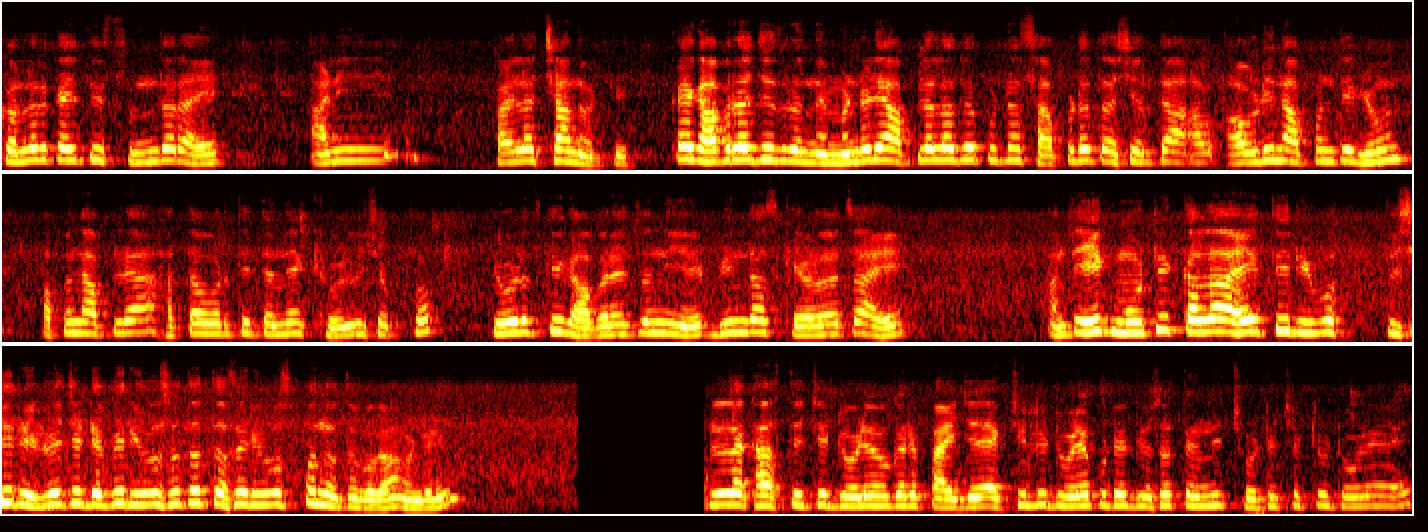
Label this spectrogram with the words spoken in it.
कलर काही ते सुंदर आहे. आणि पाहायला छान वाटते. काही घाबरायची जरूर नाही. मंडळी आपल्याला जर कुठं सापडत असेल तर आव आवडीनं आपण ते घेऊन आपण आपल्या हातावरती त्यांना खेळू शकतो. एवढंच की घाबरायचं नाही आहे. बिनदास खेळवायचं आहे. आणि ती एक मोठी कला आहे ती रिव जशी रेल्वेचे डबे रिवर्स होतात तसं रिवर्स पण होतं बघा मंडळी. आपल्याला खास त्याचे डोळे वगैरे पाहिजे. ॲक्च्युली डोळे कुठे दिसत त्यांनी छोटे छोटे डोळे आहेत.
